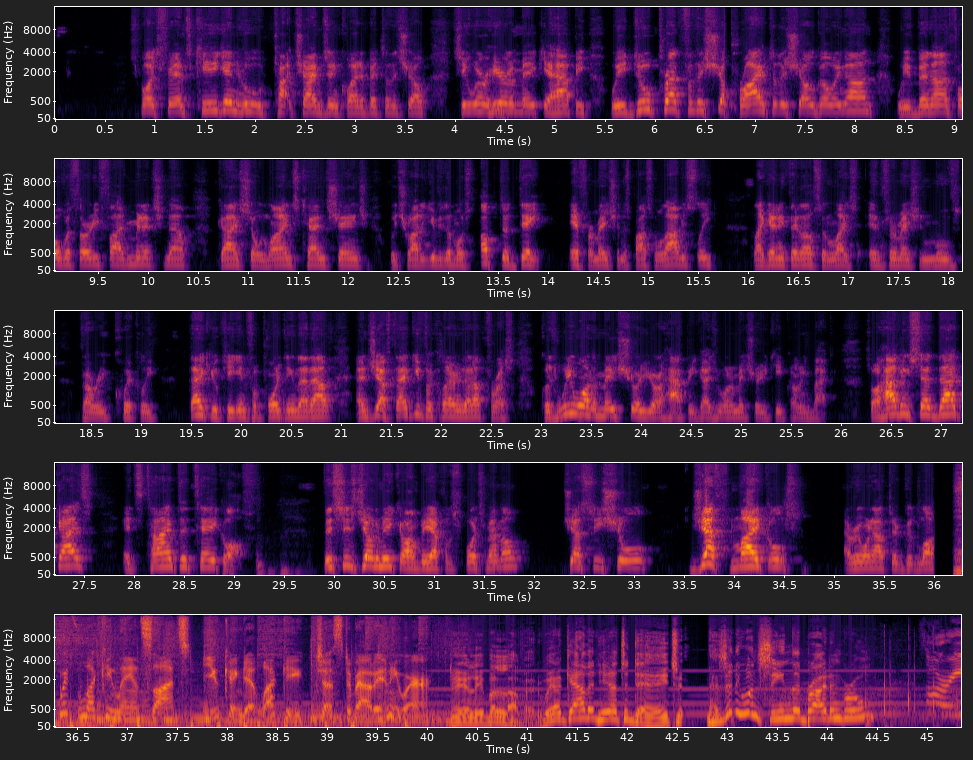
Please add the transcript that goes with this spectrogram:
Sports fans, Keegan, who t- chimes in quite a bit to the show. See, we're here to make you happy. We do prep for the show prior to the show going on. We've been on for over 35 minutes now, guys, so lines can change. We try to give you the most up to date information as possible. Obviously, like anything else in life, information moves very quickly. Thank you, Keegan, for pointing that out. And Jeff, thank you for clearing that up for us because we want to make sure you're happy, guys. We want to make sure you keep coming back. So, having said that, guys, it's time to take off. This is Joe D'Amico on behalf of Sports Memo, Jesse Schule, Jeff Michaels. Everyone out there, good luck. With LuckyLand Slots, you can get lucky just about anywhere. Dearly beloved, we are gathered here today to. Has anyone seen the bride and groom? Sorry,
